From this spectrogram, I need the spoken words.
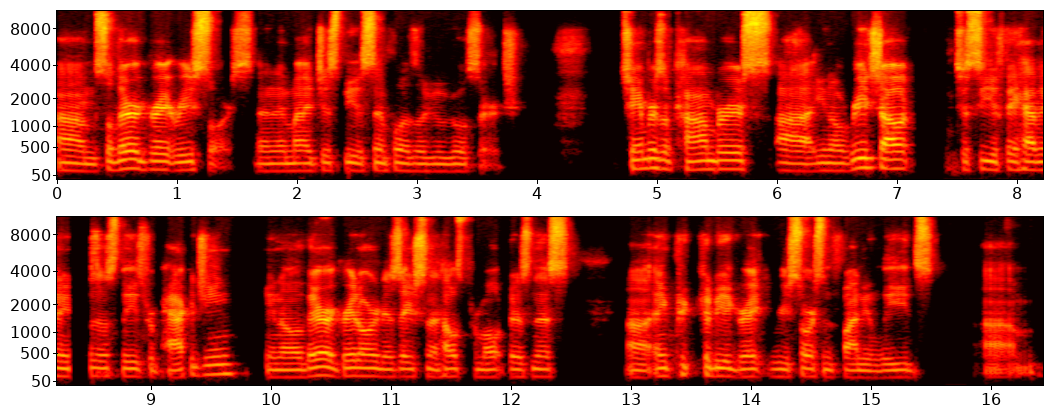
Um, so they're a great resource, and it might just be as simple as a Google search. Chambers of Commerce, uh, you know, reach out to see if they have any business leads for packaging. You know, they're a great organization that helps promote business uh, and could be a great resource in finding leads. Um,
